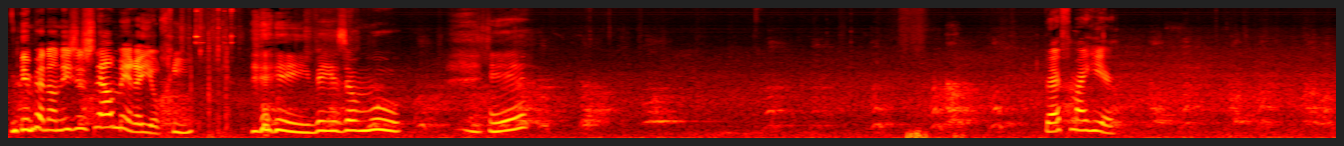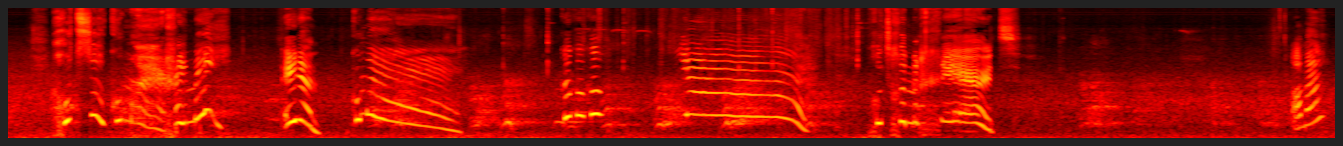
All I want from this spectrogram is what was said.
Je bent nog niet zo snel meer, hè, jochie. hey, ben je zo moe? Hé? Blijf maar hier. Goed zo, kom maar. Ga je mee? Eden, kom maar. Kom, kom, kom. Ja! Goed genegeerd. Anna?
